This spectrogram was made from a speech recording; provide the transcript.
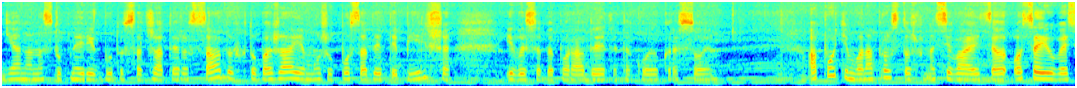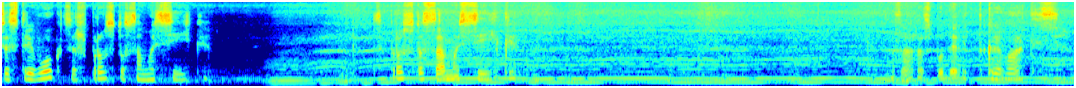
Я на наступний рік буду саджати розсаду. Хто бажає, можу посадити більше, і ви себе порадуєте такою красою. А потім вона просто ж насівається. Оцей увесь острівок це ж просто самосійки. Це просто самосійки. Зараз буде відкриватися.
